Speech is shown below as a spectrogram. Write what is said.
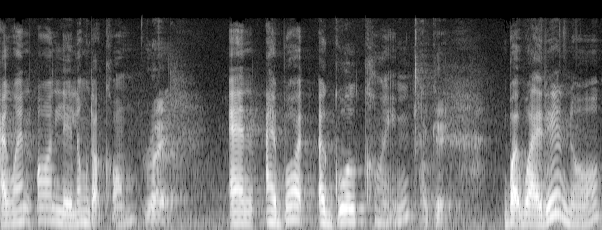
I went on lelong.com Right. and I bought a gold coin. Okay. But what I didn't know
